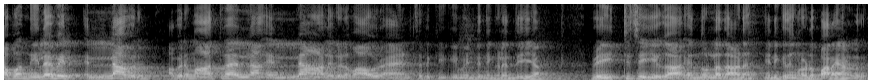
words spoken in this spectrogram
അപ്പോൾ നിലവിൽ എല്ലാവരും അവർ മാത്രമല്ല എല്ലാ ആളുകളും ആ ഒരു ആൻസർ കീക്ക് വേണ്ടി നിങ്ങൾ എന്ത് ചെയ്യുക? വെയിറ്റ് ചെയ്യുക എന്നുള്ളതാണ് എനിക്ക് നിങ്ങളോട് പറയാനുള്ളത്.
